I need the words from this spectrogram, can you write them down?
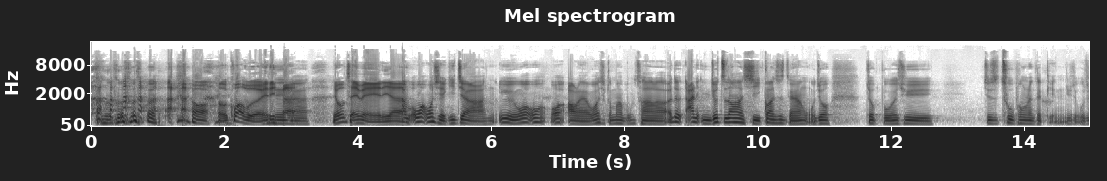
哦，哦，看无诶，你啊，对啊，你讲陈美你啊，啊，我我写去食啊，因为我我我后来我是感觉无差啦，而且啊，你你就知道他习惯是怎样，我就就不会去就是触碰那个点，就我就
